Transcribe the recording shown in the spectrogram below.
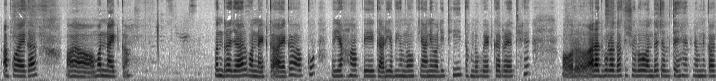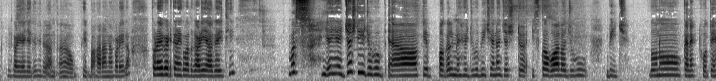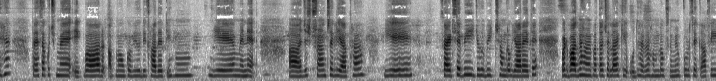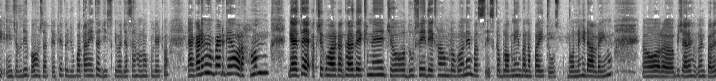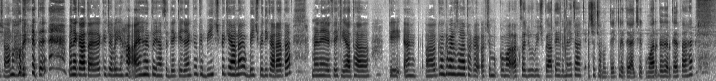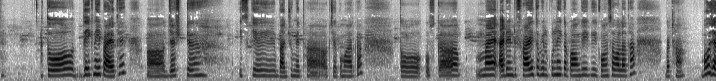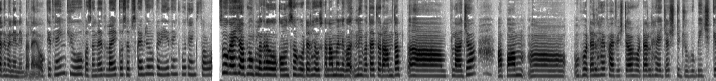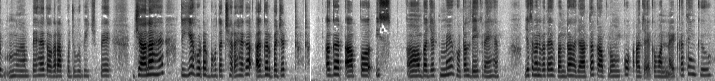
आपको आएगा आ, वन नाइट का। पंद्रह हज़ार वन नाइट का आएगा आपको। यहाँ पे गाड़ी अभी हम लोगों की आने वाली थी तो हम लोग वेट कर रहे थे। और आराध बोल रहा था कि चलो अंदर चलते हैं फिर हमने कहा फिर गाड़ी आ जाएगी फिर आ, फिर बाहर आना पड़ेगा। थोड़ा ही वेट करने के बाद गाड़ी आ गई थी। बस यही है जस्ट ये जुहू के बगल में है जुहू बीच है ना जस्ट इसका वॉल और जुहू बीच दोनों कनेक्ट होते हैं। तो ऐसा कुछ मैं एक बार आप लोगों को व्यू दिखा देती हूँ। ये मैंने जस्ट फ्रंट से लिया था। ये साइड से भी जो बीच हम लोग जा रहे थे, बट बाद में हमें पता चला कि उधर हम लोग स्विमिंग पूल से काफ़ी जल्दी पहुँच सकते थे तो जो पता नहीं था जिसकी वजह से हम लोग को लेट हुआ। यहाँ गाड़ी में हम बैठ गए और हम गए थे अक्षय कुमार का घर देखने, जो दूर से ही देखा हम लोगों ने, बस इसका ब्लॉग नहीं बना पाई तो वो नहीं डाल रही हूँ। और बेचारे हस्बैंड परेशान हो गए थे। मैंने कहा था कि चलो यहाँ आए हैं तो यहाँ से देख के जाएँ, क्योंकि बीच पे क्या ना, बीच पे दिखा रहा था। मैंने ऐसे किया था कि क्योंकि मैंने सुना था अक्षय कुमार, अक्सर जू बीच पे आते हैं तो मैंने कहा कि अच्छा चलो देख लेते हैं अक्षय कुमार का घर कैसा है। तो देख नहीं पाए थे। जस्ट इसके बाजू में था अक्षय कुमार का। तो उसका मैं आइडेंटिफाई तो बिल्कुल नहीं कर पाऊँगी कि कौन सा वाला था, बट हाँ बहुत ज़्यादा मैंने नहीं बनाया। ओके थैंक यू पसंद आए तो लाइक और सब्सक्राइब ज़रूर करिए। Thank you thanks for so guys आप लोगों को लग रहा है वो कौन सा होटल है? उसका नाम मैंने नहीं बताया। तो रामदा प्लाजा पाम होटल है फाइव स्टार होटल है जस्ट जुहू बीच के पे है। तो अगर आपको जुहू बीच पे जाना है तो ये होटल बहुत अच्छा रहेगा। अगर बजट अगर आप इस बजट में होटल देख रहे हैं, जैसे मैंने बताया पंद्रह हज़ार तक आप लोगों को आ जाएगा वन नाइट का। Thank you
